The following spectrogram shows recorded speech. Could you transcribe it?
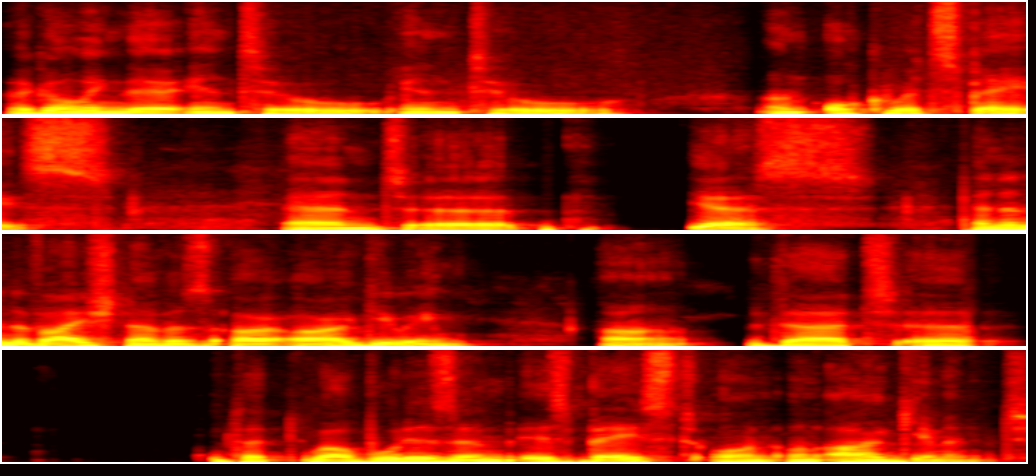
they're going there into into an awkward space, and uh, yes, and then the Vaishnavas are arguing uh, that uh, that well, Buddhism is based on on argument.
